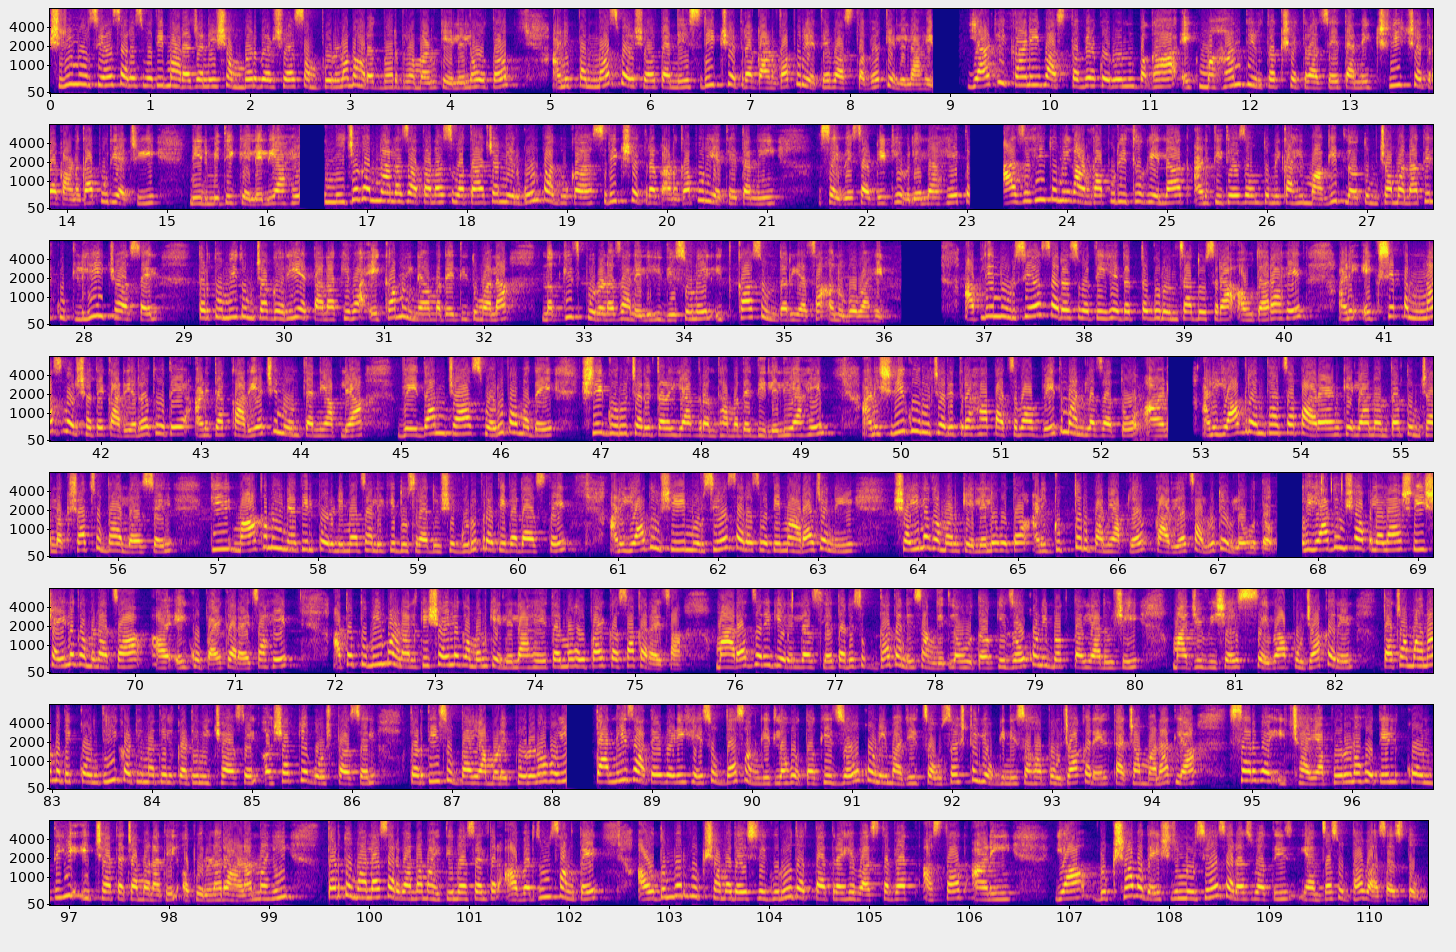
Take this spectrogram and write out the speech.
श्री नृसिंह सरस्वती महाराजांनी शंभर वर्ष संपूर्ण भारतभर भ्रमण केलेलं होतं आणि पन्नास वर्ष त्यांनी श्री क्षेत्र गाणगापूर येथे वास्तव्य केलेलं आहे. या ठिकाणी वास्तव्य करून बघा एक महान तीर्थक्षेत्राचे त्यांनी श्री क्षेत्र गाणगापूर याची निर्मिती केलेली आहे. निजगमनाला जाताना स्वतःच्या निर्गुण पादुका श्री क्षेत्र गाणगापूर येथे त्यांनी सेवेसाठी ठेवलेल्या आहेत. आजही तुम्ही गाणगापूर इथं गेलात आणि तिथे जाऊन तुम्ही काही मागितलं तुमच्या मनातील कुठलीही इच्छा असेल तर तुम्ही तुमच्या घरी येताना किंवा एका महिन्यामध्ये ती तुम्हाला नक्कीच पूर्ण झालेली ही दिसून येईल. इतका सुंदर याचा अनुभव आहे. आपले नृसिंह सरस्वती हे दत्तगुरूंचा दुसरा अवतार आहेत आणि एकशे पन्नास वर्ष ते कार्यरत होते आणि त्या कार्याची नोंद त्यांनी आपल्या वेदांच्या स्वरूपामध्ये श्री गुरुचरित्र या ग्रंथामध्ये दिलेली आहे. आणि श्री गुरुचरित्र हा पाचवा वेद मानला जातो आणि आणि या ग्रंथाचं पारायण केल्यानंतर तुमच्या लक्षात सुद्धा आलं असेल की माघ महिन्यातील पौर्णिमा झाली की दुसऱ्या दिवशी गुरुप्रतिपदा असते. आणि या दिवशी नृसिंह सरस्वती महाराजांनी शैलगमन केलेलं होतं आणि गुप्त रूपाने आपलं कार्य चालू ठेवलं होतं. या दिवशी आपल्याला श्री शैलगमनाचा एक उपाय करायचा आहे. आता तुम्ही म्हणाल की शैलगमन केलेलं आहे तर मग उपाय कसा करायचा? महाराज जरी गेलेले असले तरी सुद्धा त्यांनी सांगितलं होतं की जो कोणी भक्त या दिवशी माझी विशेष सेवा पूजा करेल त्याच्या मनामध्ये कोणतीही कठीणातील कठीण इच्छा असेल अशक्य गोष्ट असेल तर ती सुद्धा यामुळे पूर्ण होईल. त्यांनी जातेवेळी हे सुद्धा सांगितलं होतं की जो कोणी माझी चौसष्ट योगिनीसह पूजा करेल त्याच्या मनातल्या सर्व इच्छा या पूर्ण होतील. कोणतीही इच्छा त्याच्या मनातील अपूर्ण राहणार नाही. तर तुम्हाला सर्वांना माहिती नसेल तर आवर्जून सांगते औदुंबर वृक्षामध्ये श्री गुरु दत्तात्रय हे वास्तव्यात असतात आणि या वृक्षामध्ये श्री नृसिंह सरस्वती यांचा सुद्धा वास असतो.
